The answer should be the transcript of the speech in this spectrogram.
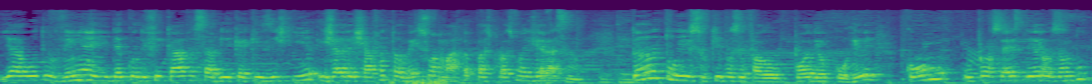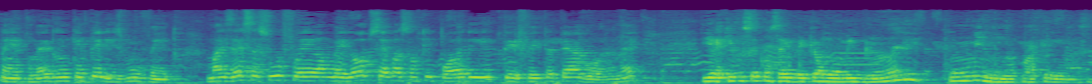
e a outra vinha e decodificava, sabia que aqui existia e já deixava também sua marca para as próximas gerações. Tanto isso que você falou pode ocorrer, como o processo de erosão do tempo, né, do intemperismo, o vento. Mas essa sua foi a melhor observação que pode ter feito até agora, né? E aqui você consegue ver que é um homem grande com um menino, com a criança.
